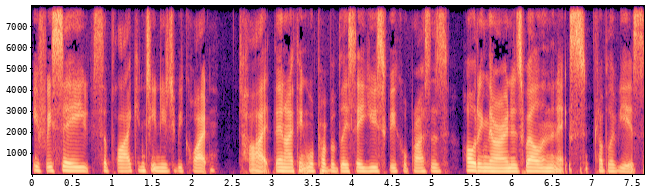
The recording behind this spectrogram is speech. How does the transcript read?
if we see supply continue to be quite tight, then I think we'll probably see used vehicle prices holding their own as well in the next couple of years.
